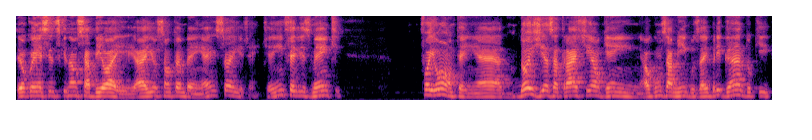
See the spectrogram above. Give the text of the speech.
Tenho conhecidos que não sabiam aí, a Wilson também. É isso aí, gente. Infelizmente, foi ontem, é, dois dias atrás, tinha alguém, alguns amigos aí brigando que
